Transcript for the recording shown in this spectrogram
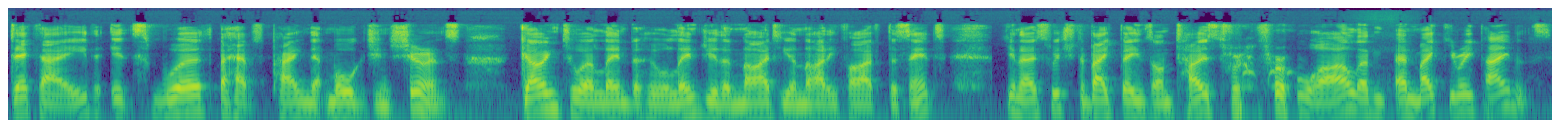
decade, it's worth perhaps paying that mortgage insurance, going to a lender who will lend you the 90 or 95%, you know, switch to baked beans on toast for, for a while and, and make your repayments.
